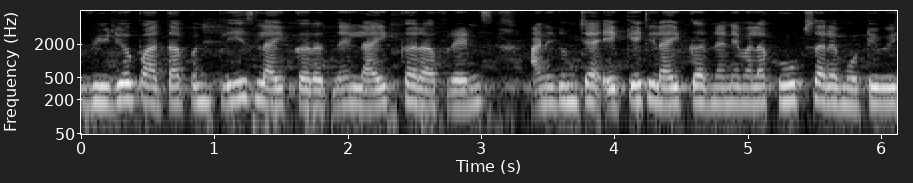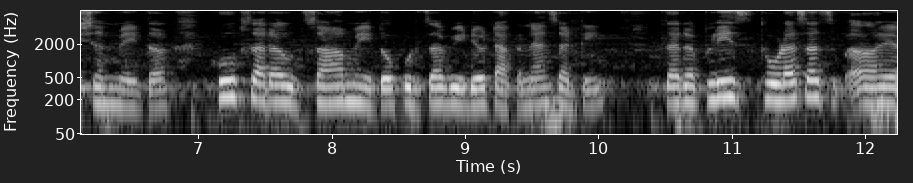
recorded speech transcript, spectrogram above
व्हिडिओ पाहता पण प्लीज लाईक करत नाही. लाईक करा फ्रेंड्स आणि तुमच्या एक एक लाईक करण्याने मला खूप सारं मोटिवेशन मिळतं. खूप सारा उत्साह मिळतो पुढचा व्हिडिओ टाकण्यासाठी. तर प्लीज थोडासाच हे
